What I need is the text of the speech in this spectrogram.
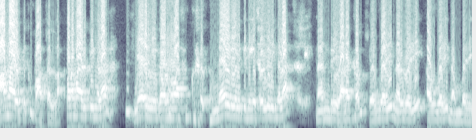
ஆகாயத்துக்கும் பார்த்துடலாம். கவனமா இருப்பீங்களா? நேயர்கள் கவனமா நேயர்களுக்கு நீங்க சொல்லுவீங்களா? சொல்லு. நன்றி வணக்கம். எவ்வழி நல்வழி அவ்வழி நம்பழி.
